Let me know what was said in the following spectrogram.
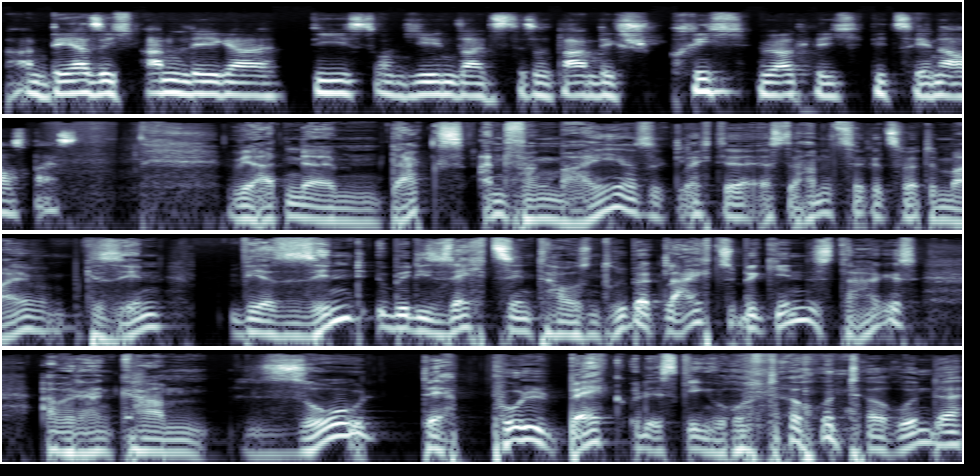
an der sich Anleger dies und jenseits des Atlantiks sprichwörtlich die Zähne ausbeißen. Wir hatten ja im DAX Anfang Mai, also gleich der erste Handelstag, der 2. Mai, gesehen, wir sind über die 16.000 drüber, gleich zu Beginn des Tages, aber dann kam so der Pullback und es ging runter, runter, runter.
